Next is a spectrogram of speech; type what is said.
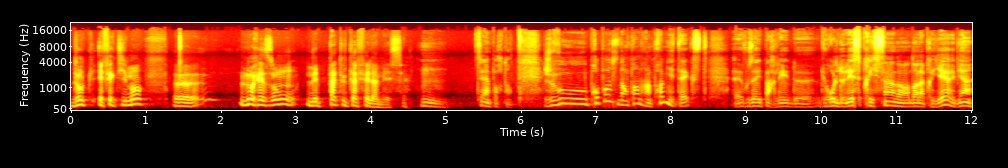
Donc effectivement, euh, l'oraison n'est pas tout à fait la messe. Hmm. C'est important. Je vous propose d'entendre un premier texte. Euh, vous avez parlé du rôle de l'Esprit Saint dans, la prière. Eh bien,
